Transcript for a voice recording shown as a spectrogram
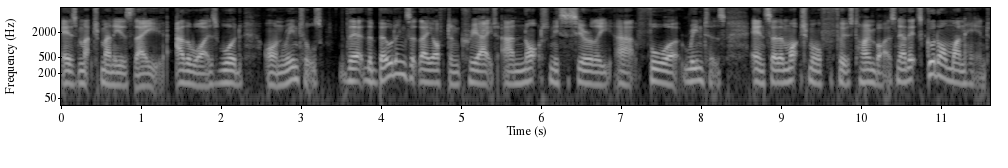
as much money as they otherwise would on rentals, the, the buildings that they often create are not necessarily uh, for renters, and so they're much more for first home buyers. Now, that's good on one hand.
